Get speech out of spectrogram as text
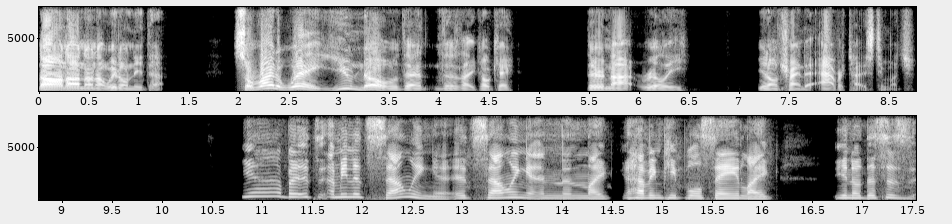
No, no, no, no, we don't need that. So right away, you know that they're like, okay, they're not really, you know, trying to advertise too much. Yeah, but it's I mean it's selling it. It's selling it and then like having people say like, you know, this is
